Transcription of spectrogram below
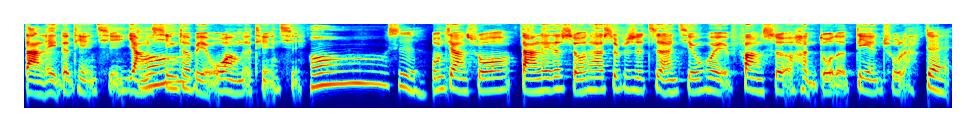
打雷的天气，阳性特别旺的天气。哦，是。我们讲说打雷的时候，它是不是自然界会放射很多的电出来？对。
